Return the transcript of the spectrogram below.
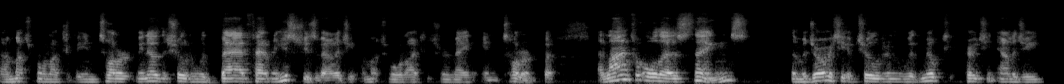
are much more likely to be intolerant. We know the children with bad family histories of allergy are much more likely to remain intolerant. But allowing for all those things, the majority of children with milk protein allergy,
